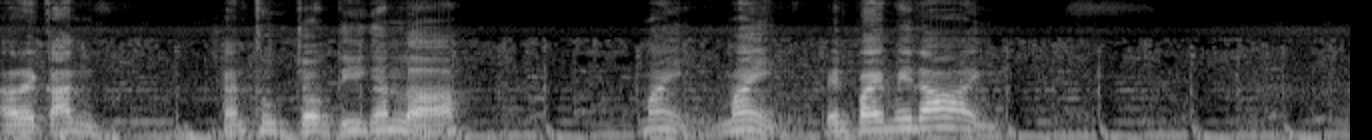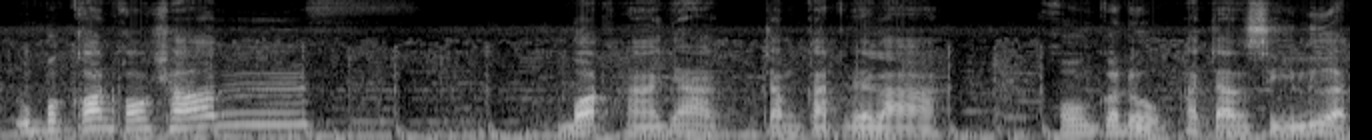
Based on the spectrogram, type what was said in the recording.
อะไรกัน ฉันถูกโจมตีงั้นเหรอ ไม่ ไม่ เป็นไปไม่ได้ อุปกรณ์ของฉัน บอสหายากจำกัดเวลา โครงกระดูกพระจันทร์สีเลือด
